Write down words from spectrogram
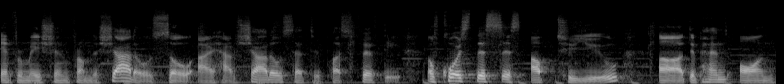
information from the shadows. So I have shadows set to plus 50. Of course, this is up to you. Uh, depends on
